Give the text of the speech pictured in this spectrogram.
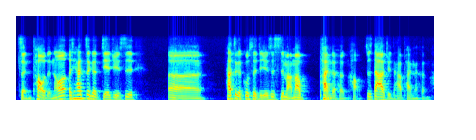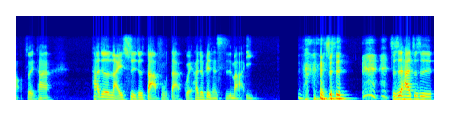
整套的，然后而且他这个结局是，呃，他这个故事的结局是司马茂判的很好，就是大家觉得他判的很好，所以他他就来世就是大富大贵，他就变成司马懿，就是就是他就是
